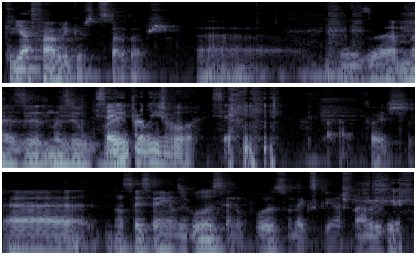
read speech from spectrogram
criar fábricas de startups. Uh, mas, uh, mas, uh, mas eu. Isso é ir para Lisboa. Isso aí. Ah, pois. Uh, não sei se é em Lisboa, se é no Porto, onde é que se criam as fábricas.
